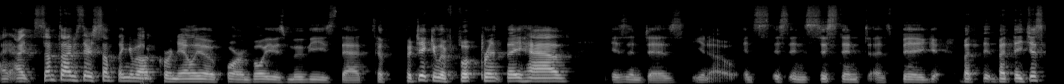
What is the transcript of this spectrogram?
I, I, sometimes there's something about Corneliu Porumboiu's movies that the particular footprint they have isn't as you know ins- as insistent as big but th- but they just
